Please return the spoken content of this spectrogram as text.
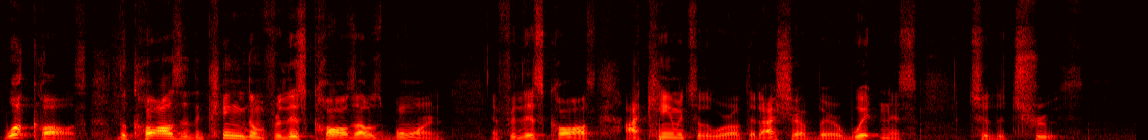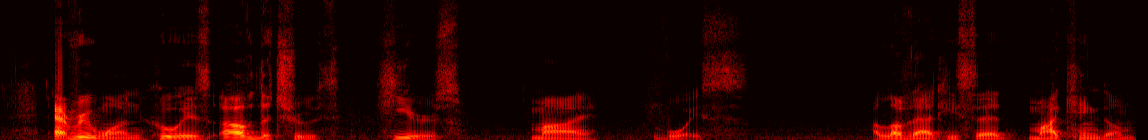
What cause? The cause of the kingdom. For this cause I was born. And for this cause I came into the world, that I shall bear witness to the truth. Everyone who is of the truth hears my voice. I love that. He said, My kingdom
